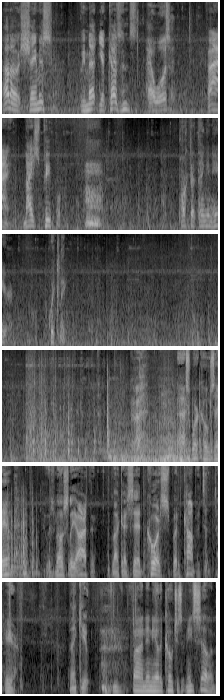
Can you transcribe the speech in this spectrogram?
Hello, Seamus. We met your cousins. How was it? Fine. Nice people. Park that thing in here. Quickly. Uh, nice work, Hosea. It was mostly Arthur. Like I said, coarse but competent. Here. Thank you. Find any other coaches that need selling.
